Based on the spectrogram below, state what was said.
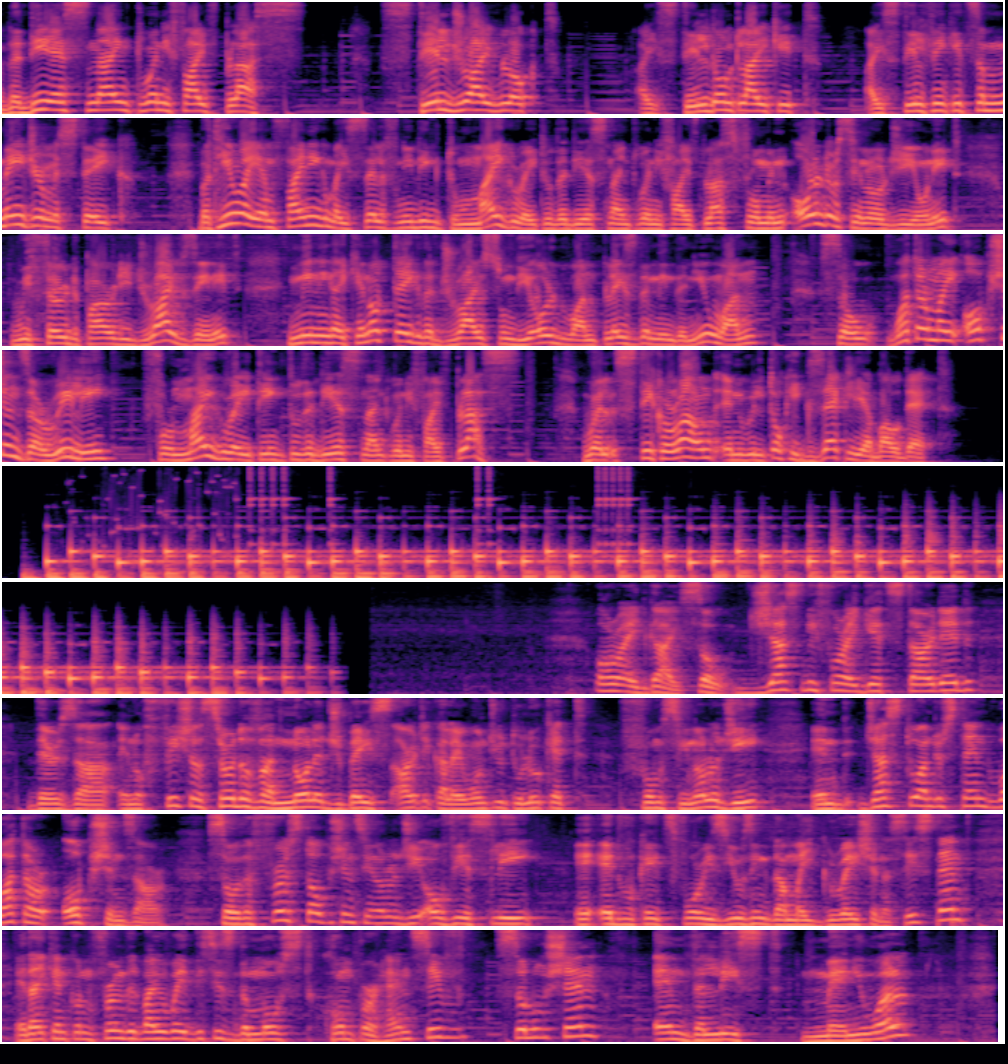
The DS925 Plus, still drive locked. I still don't like it. I still think it's a major mistake. But here I am finding myself needing to migrate to the DS925 Plus from an older Synology unit with third-party drives in it, meaning I cannot take the drives from the old one, place them in the new one. So what are my options are really for migrating to the DS925 Plus? Well, stick around and we'll talk exactly about that. Alright guys, so just before I get started, there's a, an official sort of a knowledge base article I want you to look at from Synology and just to understand what our options are. So the first option Synology obviously eh, advocates for is using the migration assistant and I can confirm that by the way this is the most comprehensive solution and the least manual.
